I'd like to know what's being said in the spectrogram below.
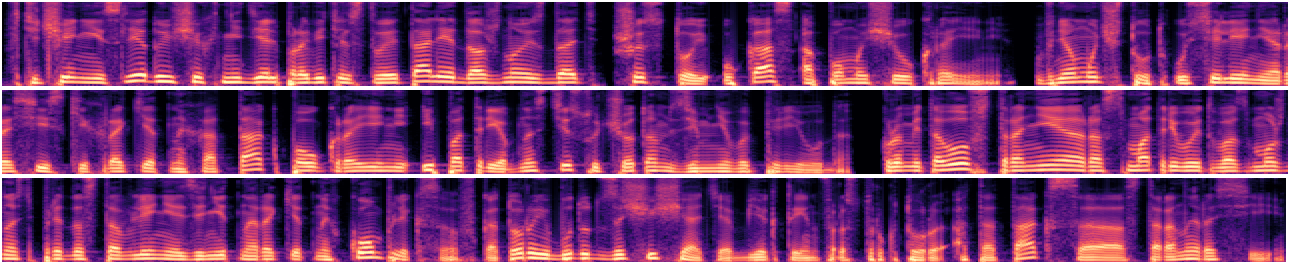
В течение следующих недель правительство Италии должно издать шестой указ о помощи Украине. В нем учтут усиление российских ракетных атак по Украине и потребности с учетом зимнего периода. Кроме того, в стране рассматривают возможность предоставления зенитно-ракетных комплексов, которые будут защищать объекты инфраструктуры от атак со стороны России.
